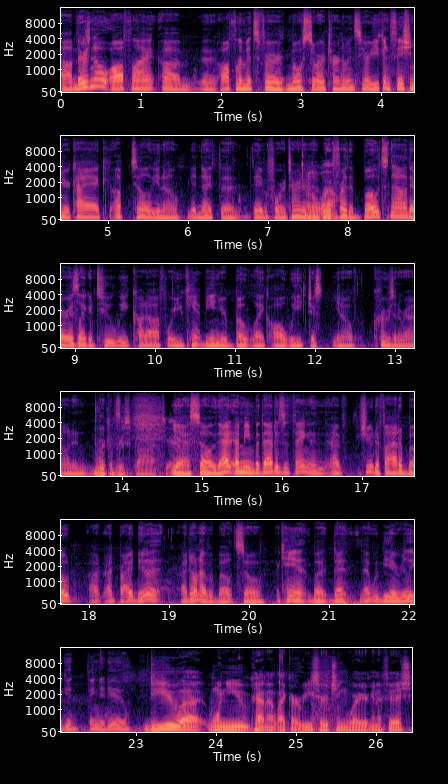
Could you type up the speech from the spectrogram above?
Um, there's no offline um, uh, off limits for most of our tournaments here. You can fish in your kayak up till you know midnight the day before a tournament. Oh, wow. But for the boats now, there is like a two week cutoff where you can't be in your boat like all week, just you know cruising around and Looking for spots. Yeah. Yeah. so that I mean, but that is a thing, and I've shoot if I had a boat, I'd, I'd probably do it. I don't have a boat, so I can't. But that that would be a really good thing to do. Do you, uh, when you kind of like are researching where you're gonna fish,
